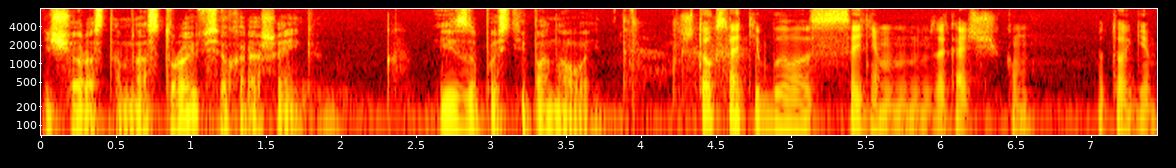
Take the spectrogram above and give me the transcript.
еще раз там настрой все хорошенько и запусти по новой. Что, кстати, было с этим заказчиком в итоге?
